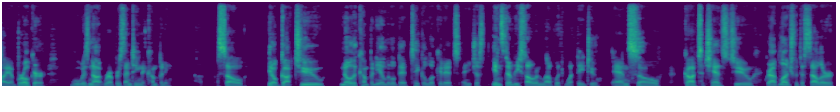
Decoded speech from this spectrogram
by a broker who was not representing the company. So, you know, got to know the company a little bit, take a look at it, and just instantly fell in love with what they do. And so got a chance to grab lunch with the seller,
